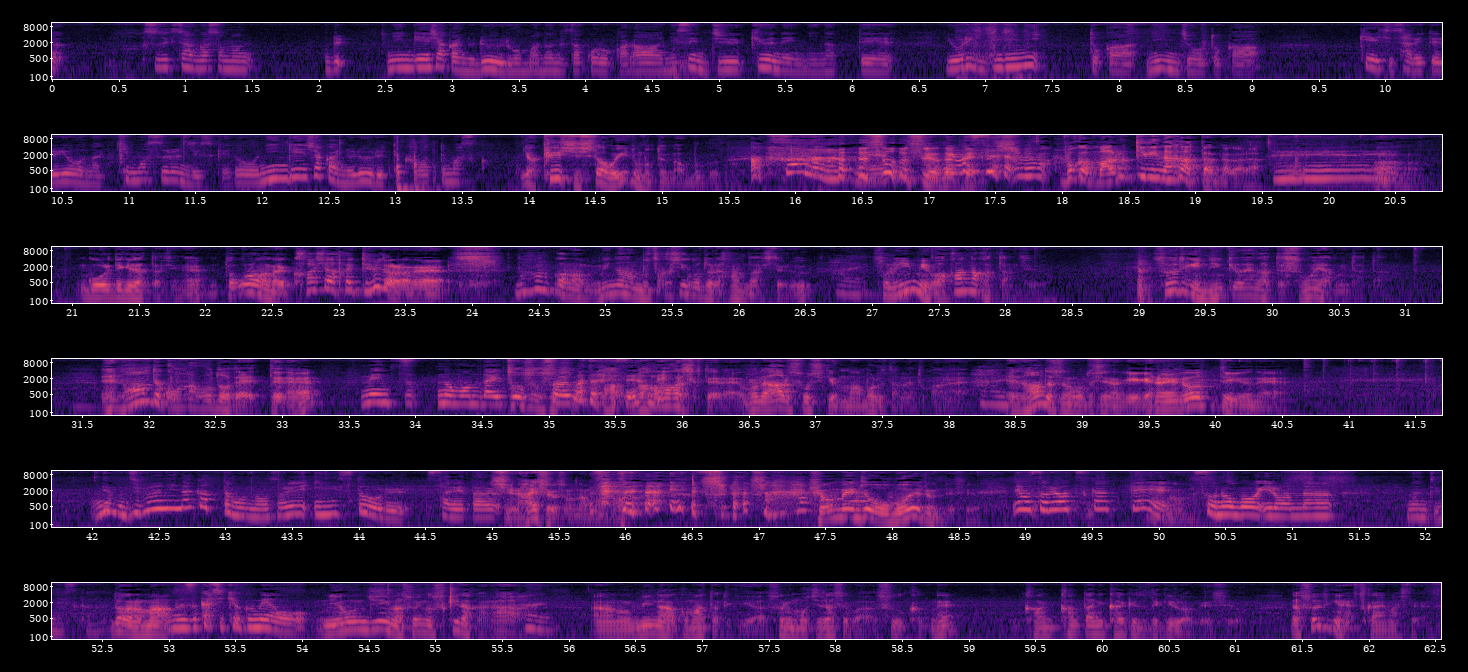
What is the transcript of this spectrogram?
鈴木さんがそのル人間社会のルールを学んでた頃から2019年になってより義理にとか人情とか軽視されてるような気もするんですけど人間社会のルールって変わってますか？いや軽視した方がいいと思ってるのは僕。あそうなんですね。そうですよ。だって僕はまるっきりなかったんだから。へえ、うん、合理的だったしね。ところがね会社入ってみたらねなんかなみんなが難しいことで判断してる。はい。その意味分かんなかったんですよそういう時に人気映画ってすごい役に立ったの？えなんでこんなことでってね。メンツの問題。そうそうそういうことですよね。ばバカバカしくてね。ほんである組織を守るためとかね、はい。えなんでそんなことしなきゃいけないのっていうね。でも自分になかったものをそれでインストールされた。しないですよそんなもの。表面上覚えるんですよ。でもそれを使って、うん。その後いろんななんていうんですか？だからまあ難しい局面を、日本人はそういうの好きだから、はい、あのみんなが困った時はそれ持ち出せばすぐかねかん簡単に解決できるわけですよ。だからそういう時には使いましたよね。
